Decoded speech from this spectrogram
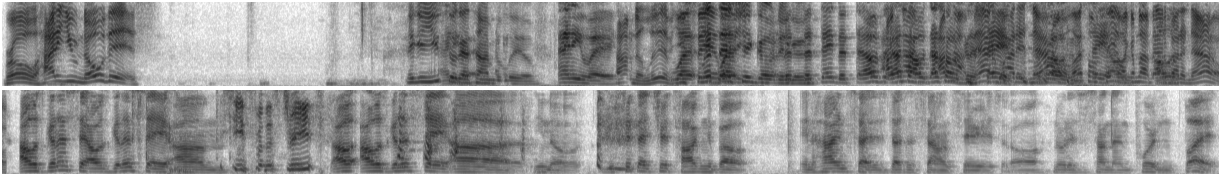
Bro, how do you know this? Nigga, you still Anyway. got time to live. Anyway, Time to live. You What- say let that like, shit go, nigga. the thing that, that was, that's not- what, that's I'm what I was gonna say. About it That's what I was gonna That's what I'm say. saying. I Like I'm not I mad about it now. I was gonna say. I was gonna say. Um. She's for the streets. I, I was gonna say. Uh. You know the shit that you're talking about. In hindsight, it doesn't sound serious at all. Nor doesn't sound that important. But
